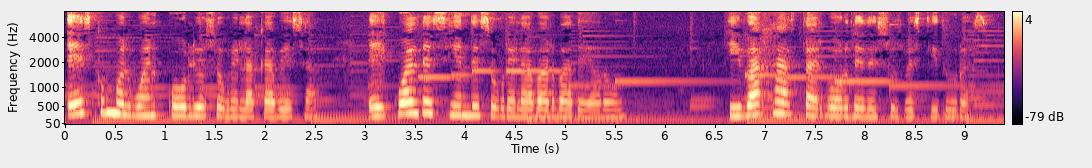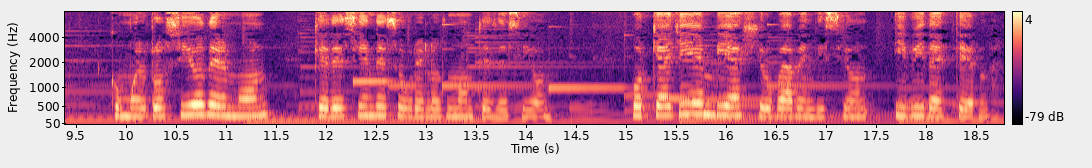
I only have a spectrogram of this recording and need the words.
Es como el buen óleo sobre la cabeza, el cual desciende sobre la barba de Aarón y baja hasta el borde de sus vestiduras, como el rocío de Hermón que desciende sobre los montes de Sión, porque allí envía Jehová bendición y vida eterna.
